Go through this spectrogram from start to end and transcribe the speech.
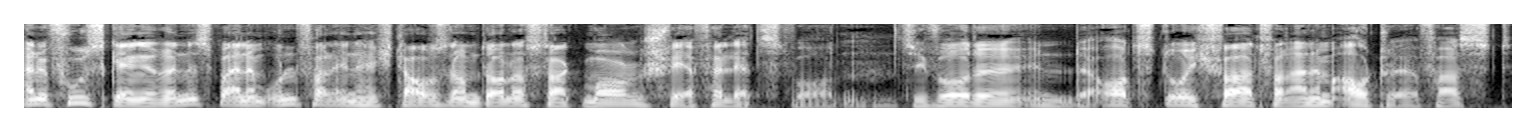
Eine Fußgängerin ist bei einem Unfall in Hechthausen am Donnerstagmorgen schwer verletzt worden. Sie wurde in der Ortsdurchfahrt von einem Auto erfasst.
